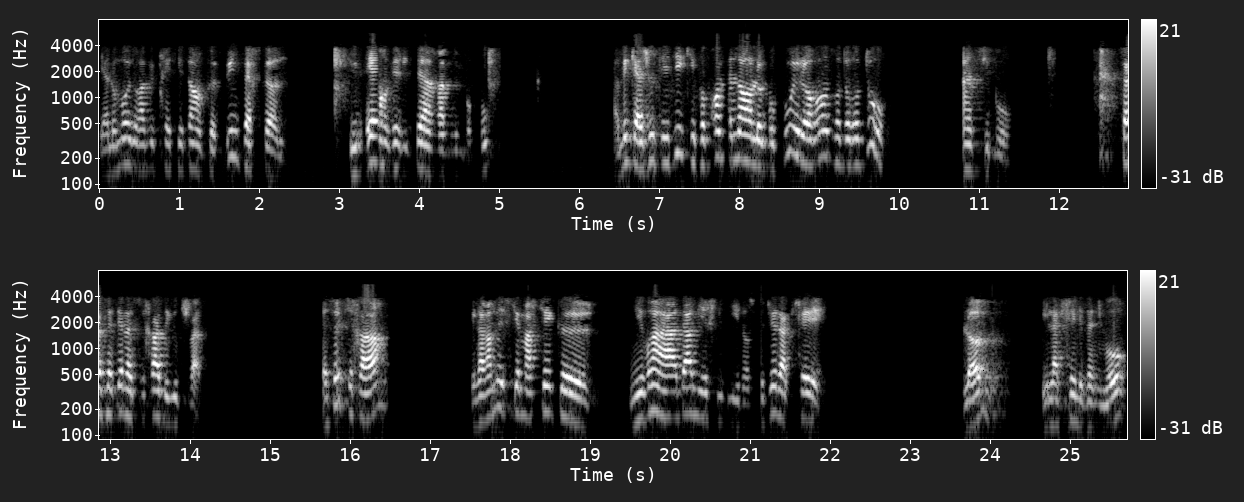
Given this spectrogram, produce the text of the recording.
il y a le mot de Rabbi précédent qu'une personne, il est en vérité un Rabbi beaucoup. Rabbi qui ajoute et dit qu'il faut prendre maintenant le beaucoup et le rendre de retour un cibourg. Ça, c'était la sikha de Yudshvat. Et cette sikha, il a ramené ce qui est marqué que Nivra Adam Yechidi, lorsque Dieu a créé l'homme, il a créé les animaux.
